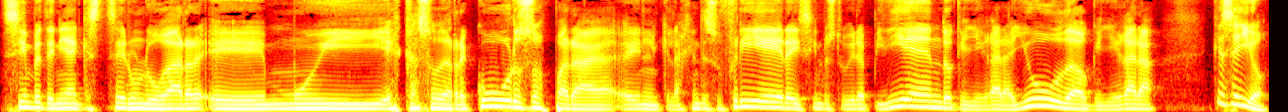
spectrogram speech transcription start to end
siempre tenía que ser un lugar eh, muy escaso de recursos para, en el que la gente sufriera y siempre estuviera pidiendo que llegara ayuda o que llegara, qué sé yo.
